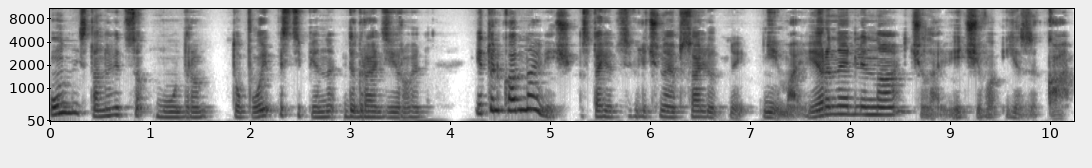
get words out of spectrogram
умный становится мудрым, тупой постепенно деградирует – и только одна вещь остается величиной абсолютной – неимоверная длина человечьего языка.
